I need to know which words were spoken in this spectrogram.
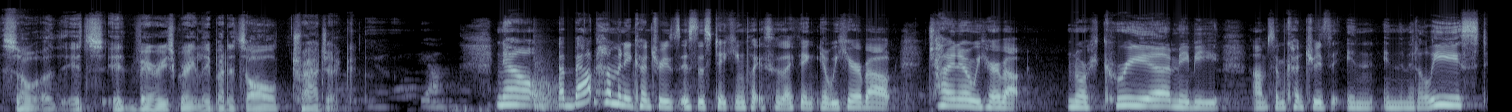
so uh, it's it varies greatly, but it's all tragic. Yeah. Now, about how many countries is this taking place? Because I think you know we hear about China, we hear about North Korea, maybe um, some countries in in the Middle East.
